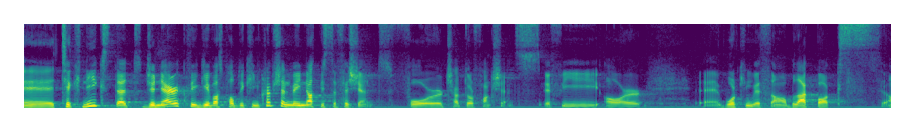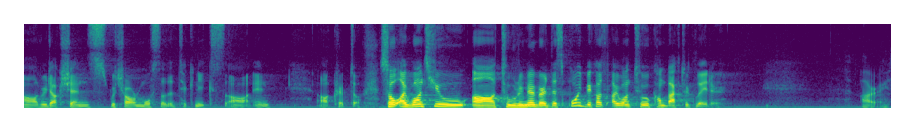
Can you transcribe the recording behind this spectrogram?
uh, techniques that generically give us public encryption may not be sufficient for trapdoor functions if we are uh, working with uh, black box uh, reductions, which are most of the techniques uh, in uh, crypto. So I want you to remember this point because I want to come back to it later. All right.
